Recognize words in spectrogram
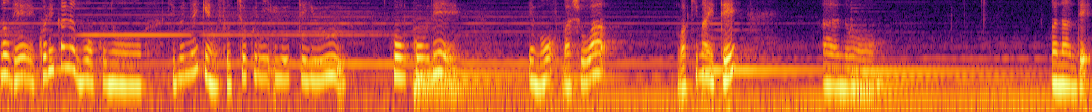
のでこれからもこの自分の意見を率直に言うっていう方向ででも場所はわきまえてあの学んで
